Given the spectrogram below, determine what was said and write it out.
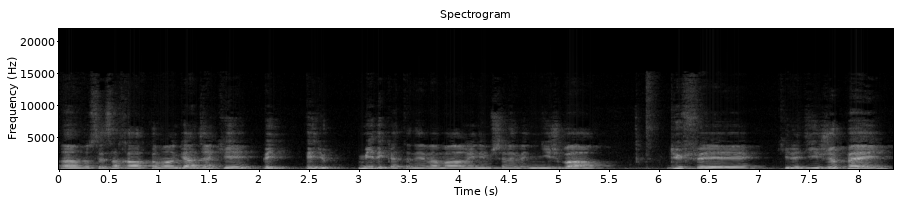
un Sachar, comme un gardien qui est payé. Et du coup, du fait qu'il ait dit je paye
